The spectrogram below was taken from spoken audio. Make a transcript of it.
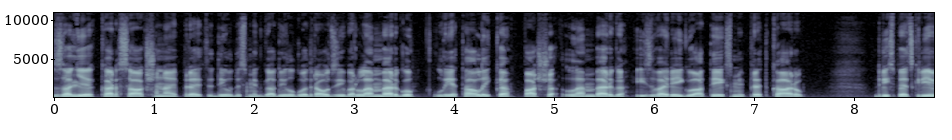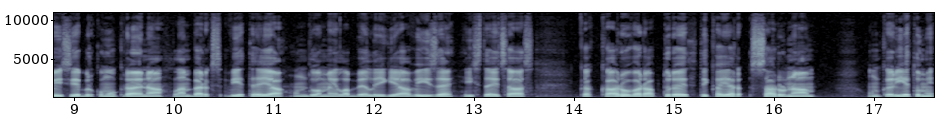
Zaļie kara sākšanai pret 20 gadu ilgo draudzību ar Lembergu lietā lika paša Lemberga izvairīgu attieksmi pret karu. Drīz pēc Krievijas iebrukuma Ukrainā Lembergs vietējā un domēji labvēlīgajā avīzē izteicās, ka karu var apturēt tikai ar sarunām un ka rietumi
